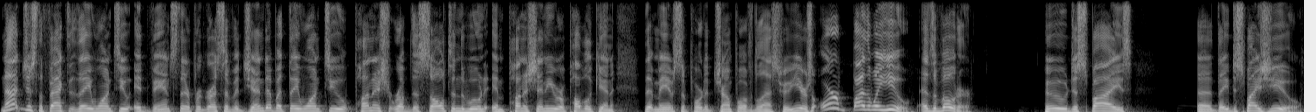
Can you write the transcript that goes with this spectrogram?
not just the fact that they want to advance their progressive agenda, but they want to punish, rub the salt in the wound, and punish any Republican that may have supported Trump over the last few years. Or, by the way, you as a voter who despise, uh, they despise you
